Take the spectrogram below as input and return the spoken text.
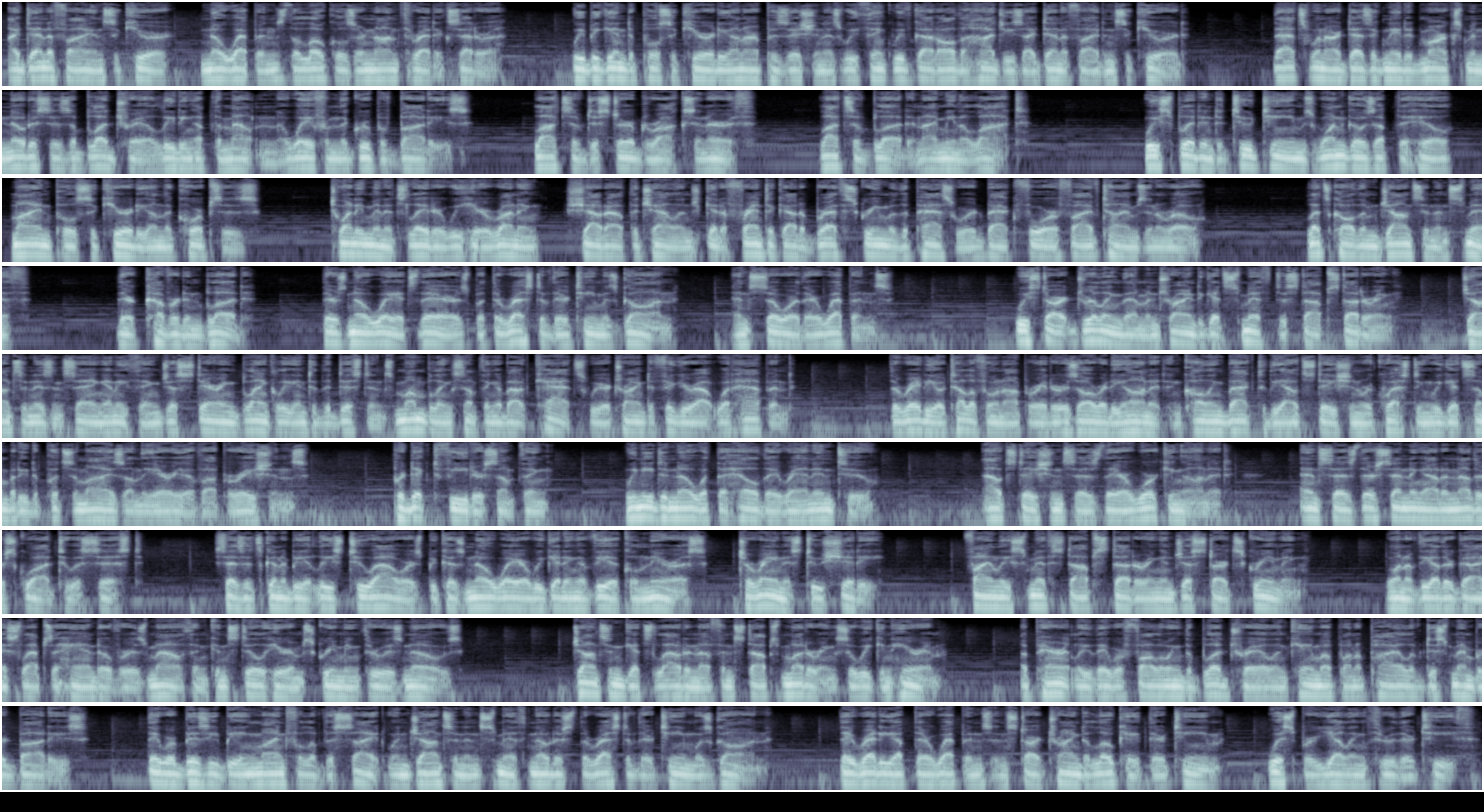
Identify and secure, no weapons, the locals are non-threat, etc. We begin to pull security on our position as we think we've got all the Hajis identified and secured. That's when our designated marksman notices a blood trail leading up the mountain away from the group of bodies. Lots of disturbed rocks and earth. Lots of blood, and I mean a lot. We split into two teams, one goes up the hill, mine pulls security on the corpses. Twenty minutes later, we hear running, shout out the challenge, get a frantic out-of-breath scream of the password back four or five times in a row. Let's call them Johnson and Smith. They're covered in blood. There's no way it's theirs, but the rest of their team is gone, and so are their weapons. We start drilling them and trying to get Smith to stop stuttering. Johnson isn't saying anything, just staring blankly into the distance, mumbling something about cats we are trying to figure out what happened. The radio telephone operator is already on it and calling back to the outstation requesting we get somebody to put some eyes on the area of operations. Predator feed or something. We need to know what the hell they ran into. Outstation says they are working on it and says they're sending out another squad to assist. Says it's going to be at least two hours because no way are we getting a vehicle near us. Terrain is too shitty. Finally, Smith stops stuttering and just starts screaming. One of the other guys slaps a hand over his mouth and can still hear him screaming through his nose. Johnson gets loud enough and stops muttering so we can hear him. Apparently, they were following the blood trail and came up on a pile of dismembered bodies. They were busy being mindful of the sight when Johnson and Smith noticed the rest of their team was gone. They ready up their weapons and start trying to locate their team, whisper yelling through their teeth.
